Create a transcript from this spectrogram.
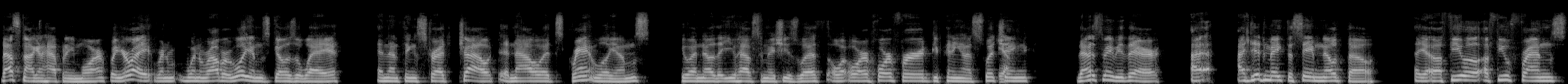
That's not going to happen anymore. But you're right. When when Robert Williams goes away and then things stretch out, and now it's Grant Williams, who I know that you have some issues with, or, or Horford, depending on switching, yeah. then it's maybe there. I I did make the same note though. A few a few friends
